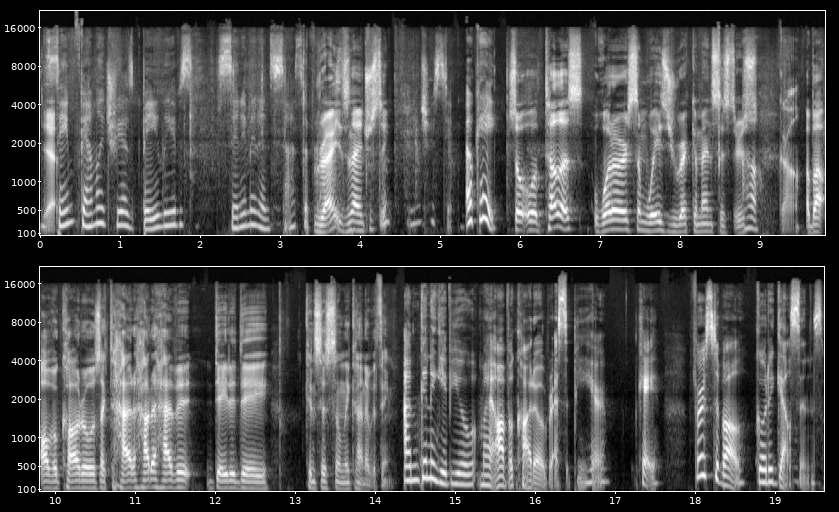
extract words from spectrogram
yeah, same family tree as bay leaves, cinnamon, and sassafras. right? Isn't that interesting? Interesting. Okay. So, well, tell us what are some ways you recommend, sisters, Oh, girl. about avocados, like to how how to have it day to day, consistently, kind of a thing. I'm going to give you my avocado recipe here. Okay. First of all, go to Gelson's.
